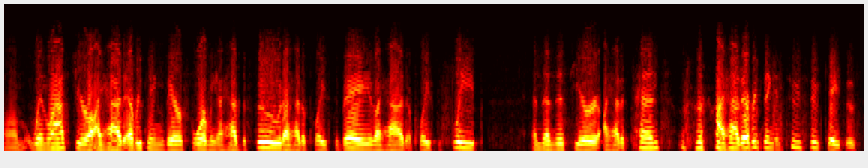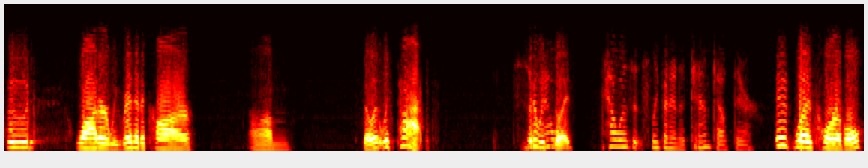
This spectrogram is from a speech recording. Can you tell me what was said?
Um, when last year I had everything there for me. I had the food, I had a place to bathe, I had a place to sleep, and then this year I had a tent. I had everything in two suitcases food, water. We rented a car. Um, so it was packed. So but it was how, good. How was it sleeping in a tent out there? It was horrible.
